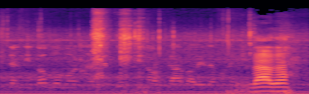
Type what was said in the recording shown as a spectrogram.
interni dogovor da se pusti nov kabel i da mu neki... Da, da.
